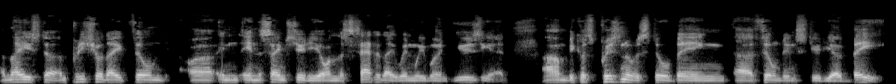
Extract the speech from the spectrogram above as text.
and they used to. I'm pretty sure they filmed uh, in in the same studio on the Saturday when we weren't using it, um, because Prisoner was still being uh, filmed in Studio B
